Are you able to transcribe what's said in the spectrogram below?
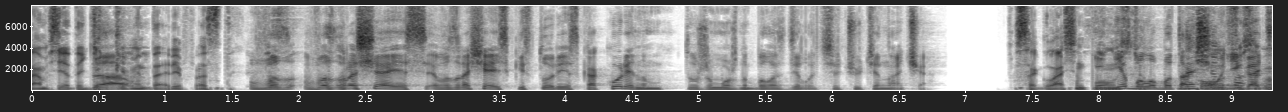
Там все такие Да. комментарии просто. воз- возвращаясь, возвращаясь к истории с Кокориным, тоже можно было сделать все чуть иначе. Согласен И полностью. не было бы такого Насчет- негатива.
